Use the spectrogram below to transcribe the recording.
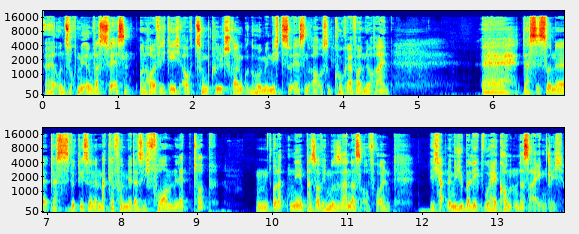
äh, und suche mir irgendwas zu essen. Und häufig gehe ich auch zum Kühlschrank und hole mir nichts zu essen raus und gucke einfach nur rein. Äh, das ist so eine, das ist wirklich so eine Macke von mir, dass ich vorm Laptop oder nee, pass auf, ich muss es anders aufrollen. Ich habe nämlich überlegt, woher kommt denn das eigentlich,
